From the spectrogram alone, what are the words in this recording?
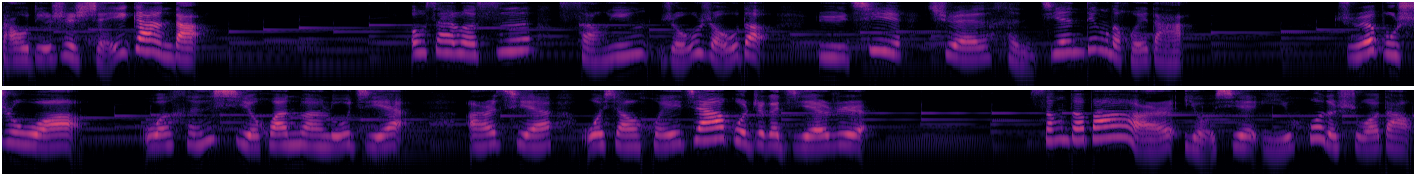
到底是谁干的？”欧塞勒斯嗓音柔柔的，语气却很坚定地回答：“绝不是我。我很喜欢暖炉节，而且我想回家过这个节日。”桑德巴尔有些疑惑地说道。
